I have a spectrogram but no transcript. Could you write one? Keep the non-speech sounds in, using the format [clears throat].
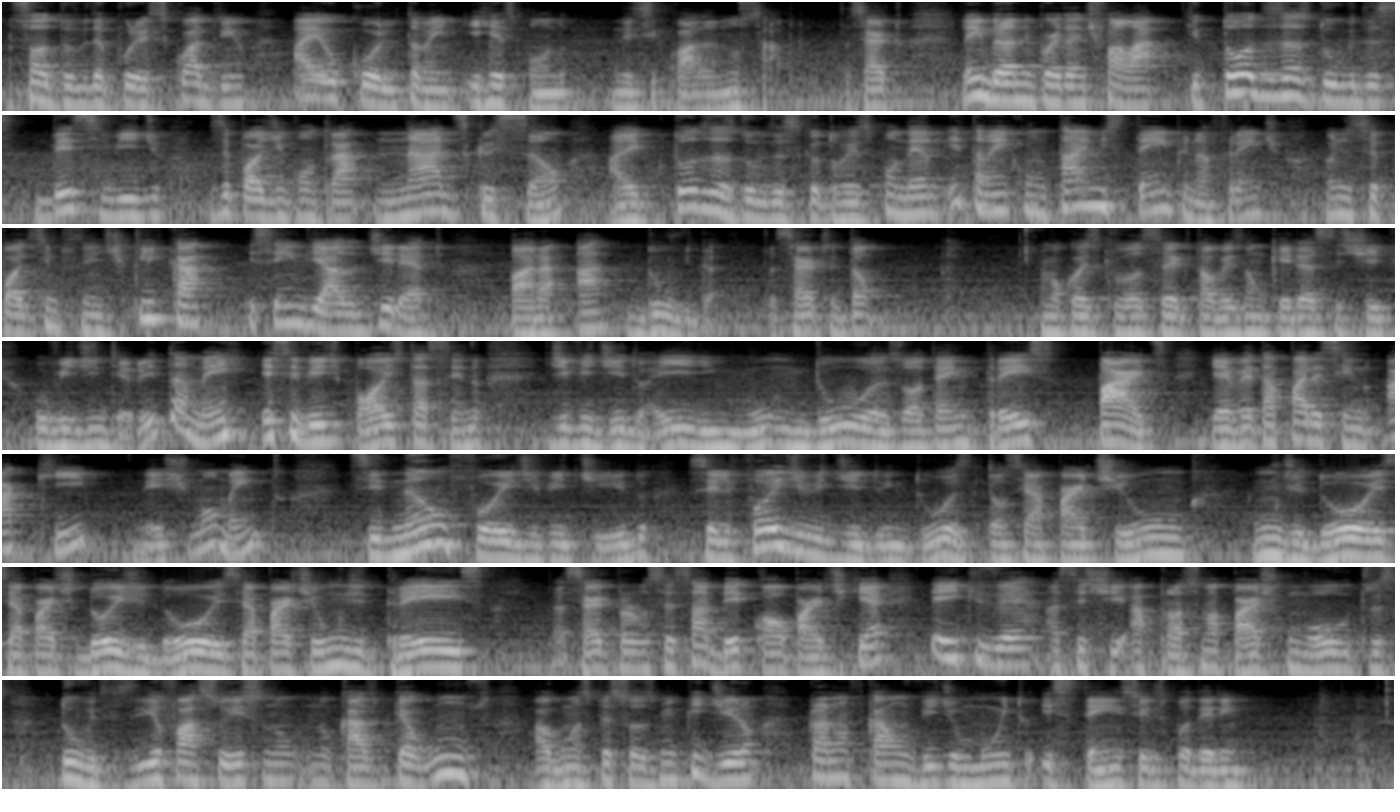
sua dúvida por esse quadrinho. Aí eu colho também e respondo nesse quadro no sábado tá certo? Lembrando, importante falar que todas as dúvidas desse vídeo você pode encontrar na descrição, ali todas as dúvidas que eu estou respondendo e também com timestamp na frente, onde você pode simplesmente clicar e ser enviado direto para a dúvida, tá certo? Então, uma coisa que você talvez não queira assistir o vídeo inteiro. E também esse vídeo pode estar sendo dividido aí em, em duas ou até em três partes. E aí vai estar aparecendo aqui neste momento. Se não foi dividido, se ele foi dividido em duas, então se é a parte 1, 1 de 2, se é a parte 2 de 2, se é a parte 1 de 3, tá certo? Para você saber qual parte que é e aí quiser assistir a próxima parte com outras dúvidas. E eu faço isso no, no caso porque alguns, algumas pessoas me pediram para não ficar um vídeo muito extenso e eles poderem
